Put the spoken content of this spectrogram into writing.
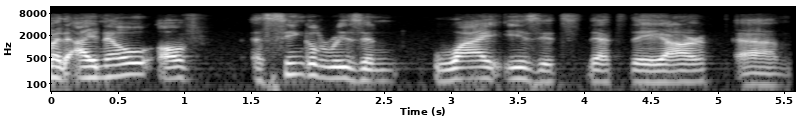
But I know of a single reason why is it that they are um,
